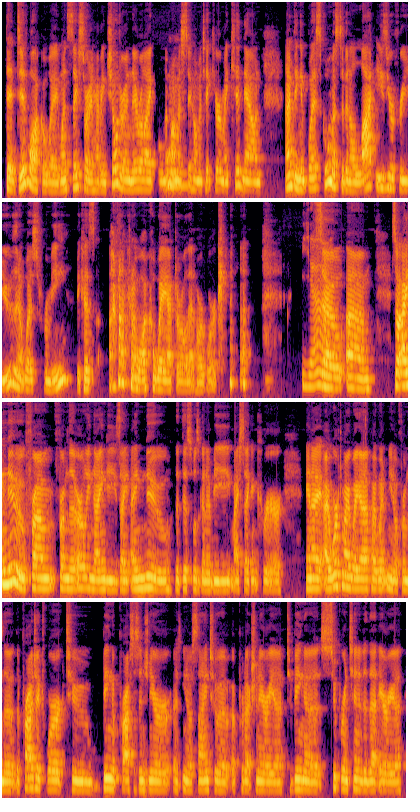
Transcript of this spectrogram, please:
that did walk away once they started having children. They were like, well, no, I'm going to mm. stay home and take care of my kid now. And I'm thinking, boy, school must have been a lot easier for you than it was for me because I'm not going to walk away after all that hard work. yeah. So, um, so I knew from from the early 90s, I, I knew that this was going to be my second career. And I, I, worked my way up. I went, you know, from the, the project work to being a process engineer, you know, assigned to a, a production area, to being a superintendent of that area,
